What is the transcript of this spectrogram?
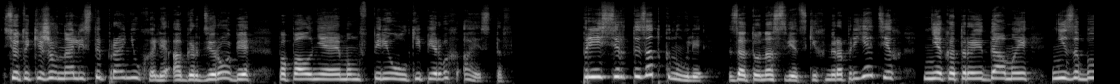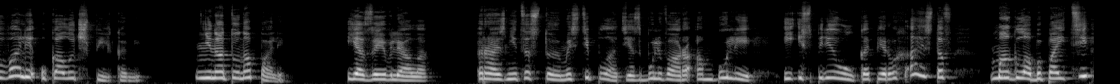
Все-таки журналисты пронюхали о гардеробе, пополняемом в переулке первых аистов. Прессерты заткнули, зато на светских мероприятиях некоторые дамы не забывали уколоть шпильками. Не на то напали. Я заявляла, разница стоимости платья с бульвара Амбули и из переулка первых аистов могла бы пойти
